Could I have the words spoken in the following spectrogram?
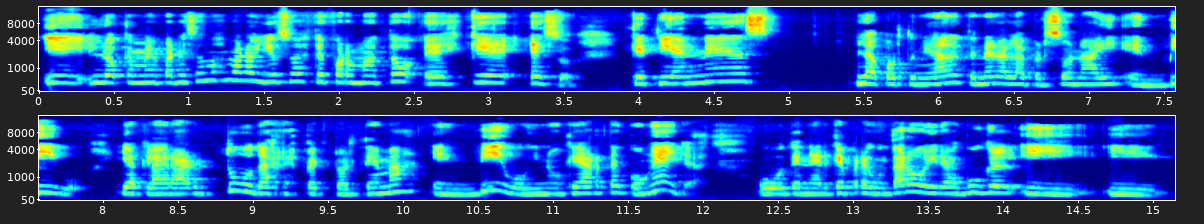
Y lo que me parece más maravilloso de este formato es que eso, que tienes la oportunidad de tener a la persona ahí en vivo y aclarar dudas respecto al tema en vivo y no quedarte con ellas o tener que preguntar o ir a Google y, y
